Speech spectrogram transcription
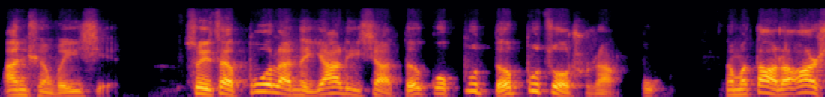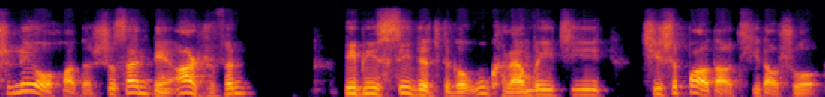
安全威胁，所以在波兰的压力下，德国不得不做出让步。那么到了二十六号的十三点二十分，BBC 的这个乌克兰危机其实报道提到说，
